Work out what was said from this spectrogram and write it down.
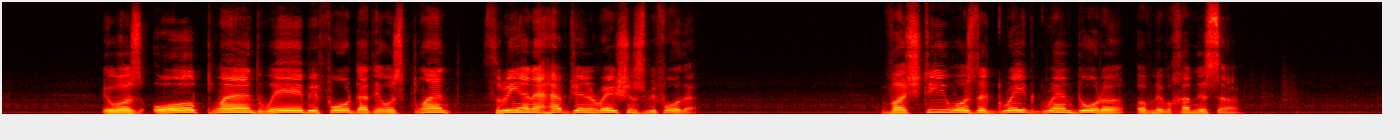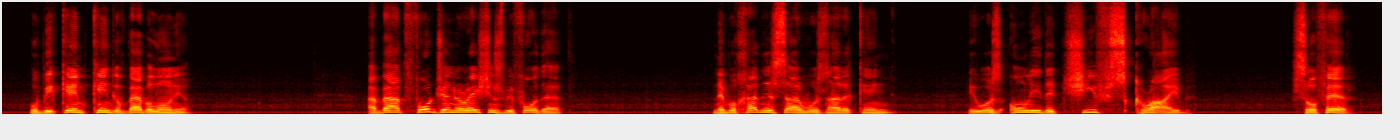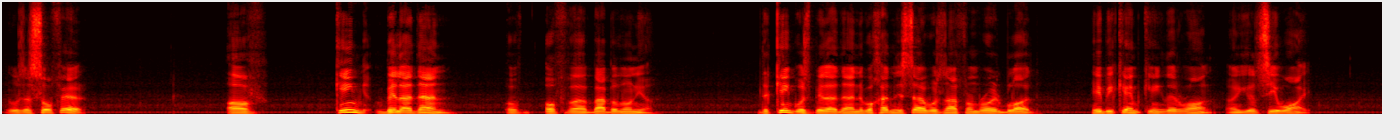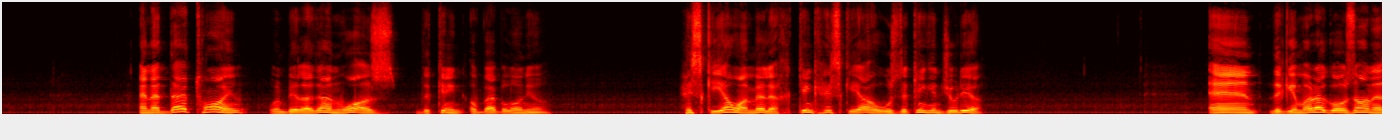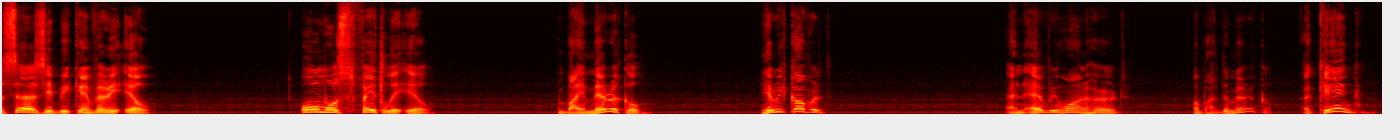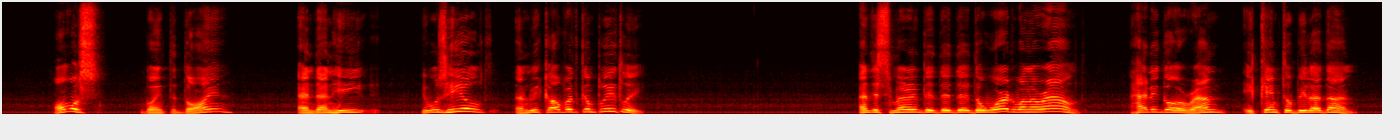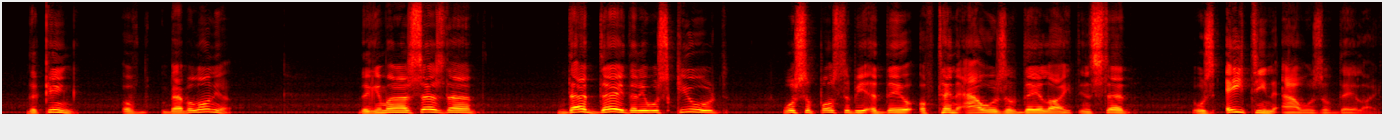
It was all planned way before that. It was planned three and a half generations before that. Vashti was the great granddaughter of Nebuchadnezzar, who became king of Babylonia. About four generations before that, Nebuchadnezzar was not a king. He was only the chief scribe, Sofer. He was a Sofer of King Biladan of, of uh, Babylonia. The king was Biladan. Nebuchadnezzar was not from royal blood. He became king later on. and you'll see why. And at that time, when Biladan was the king of Babylonia, Hiskiyahu Melech, King Hiskiyahu, was the king in Judea. And the Gemara goes on and says he became very ill, almost fatally ill. And by miracle, he recovered. And everyone heard about the miracle. A king almost going to die, and then he he was healed and recovered completely. And this miracle, the, the, the word went around. How did it go around? It came to Biladan, the king of Babylonia. The Gemara says that that day that he was cured was supposed to be a day of 10 hours of daylight. Instead, it was 18 hours of daylight.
